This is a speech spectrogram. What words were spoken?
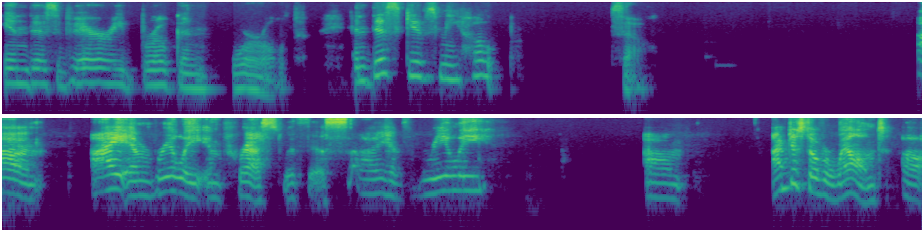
in this very broken world. And this gives me hope. So. Um, I am really impressed with this. I have really um, I'm just overwhelmed. Uh,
